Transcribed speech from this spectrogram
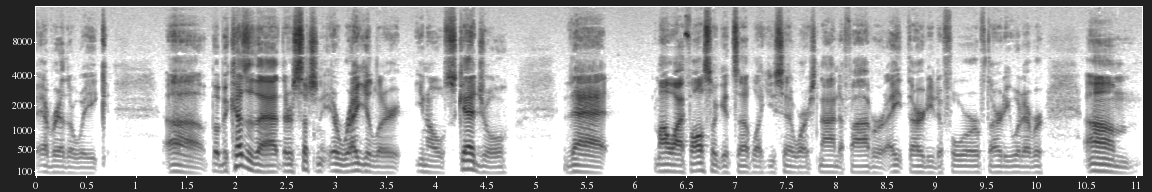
every other week. Uh, but because of that, there's such an irregular, you know, schedule that my wife also gets up, like you said, works nine to five or eight thirty to four thirty, whatever. Um,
